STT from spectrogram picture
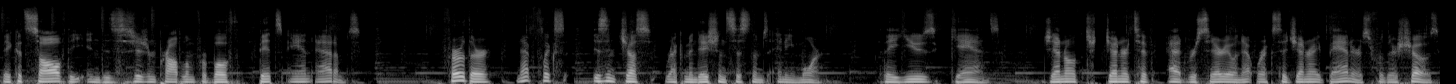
they could solve the indecision problem for both bits and atoms. Further, Netflix isn't just recommendation systems anymore. They use GANs, generative adversarial networks, to generate banners for their shows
